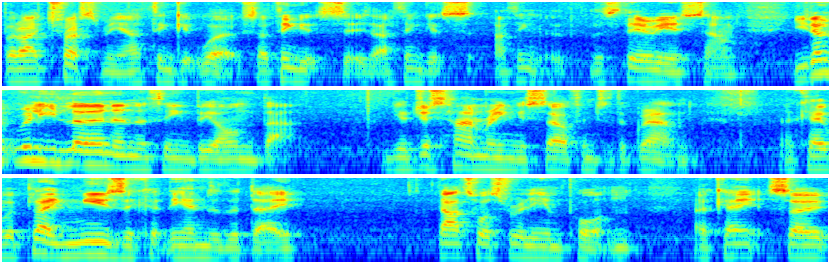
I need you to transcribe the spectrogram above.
but I trust me. I think it works. I think it's. I think it's. I think this theory is sound. You don't really learn anything beyond that. You're just hammering yourself into the ground. Okay, we're playing music at the end of the day. That's what's really important. Okay, so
